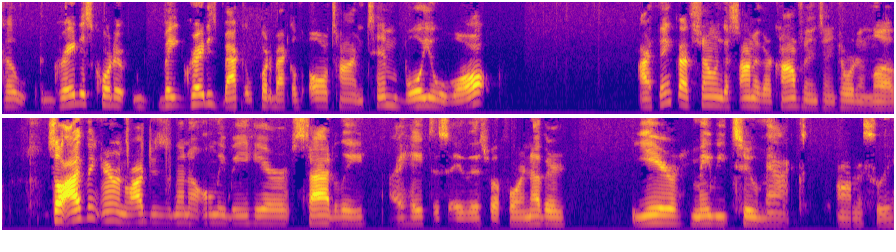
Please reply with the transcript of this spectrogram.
goat, the greatest quarter, greatest backup quarterback of all time, Tim Boyle walk, I think that's showing a sign of their confidence in Jordan Love. So I think Aaron Rodgers is gonna only be here. Sadly, I hate to say this, but for another year, maybe two max. Honestly,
